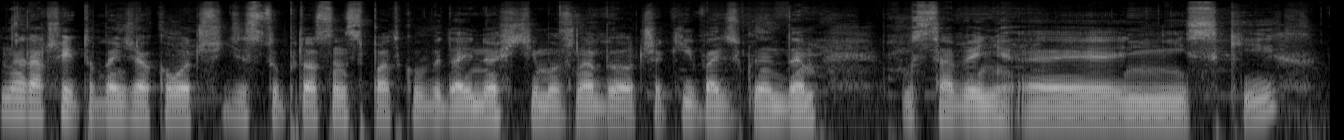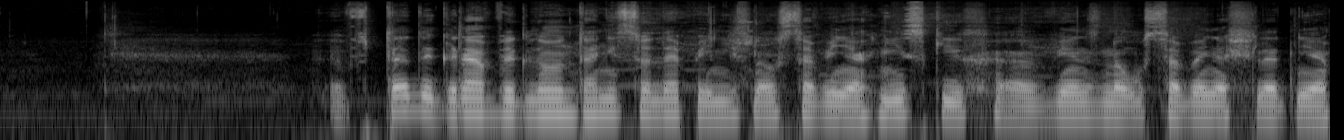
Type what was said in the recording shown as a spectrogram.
No raczej to będzie około 30% spadku wydajności można by oczekiwać względem ustawień e, niskich. Wtedy gra wygląda nieco lepiej niż na ustawieniach niskich, e, więc no ustawienia średnie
